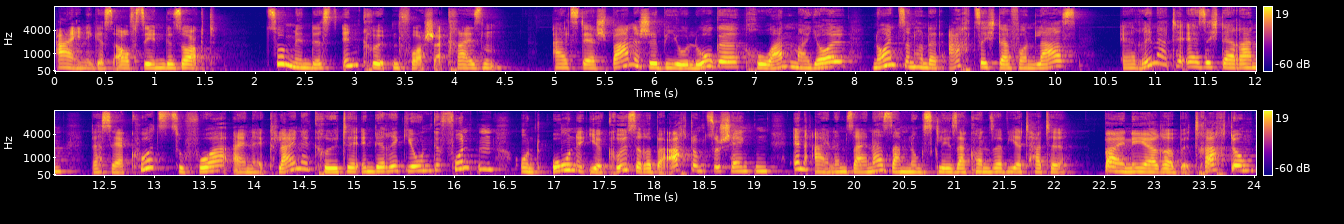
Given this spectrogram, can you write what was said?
einiges Aufsehen gesorgt, zumindest in Krötenforscherkreisen. Als der spanische Biologe Juan Mayol 1980 davon las, erinnerte er sich daran, dass er kurz zuvor eine kleine Kröte in der Region gefunden und ohne ihr größere Beachtung zu schenken in einem seiner Sammlungsgläser konserviert hatte. Bei näherer Betrachtung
